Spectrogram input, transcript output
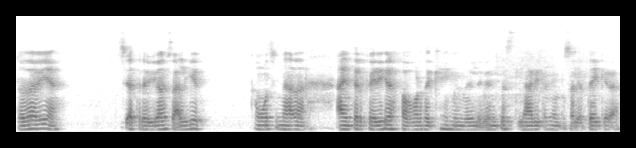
todavía se atrevió a salir como si nada a interferir a favor de Kane en el evento estelar y también pues salió Taker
